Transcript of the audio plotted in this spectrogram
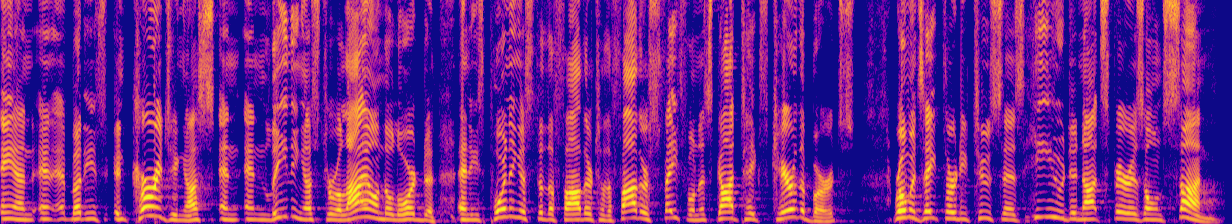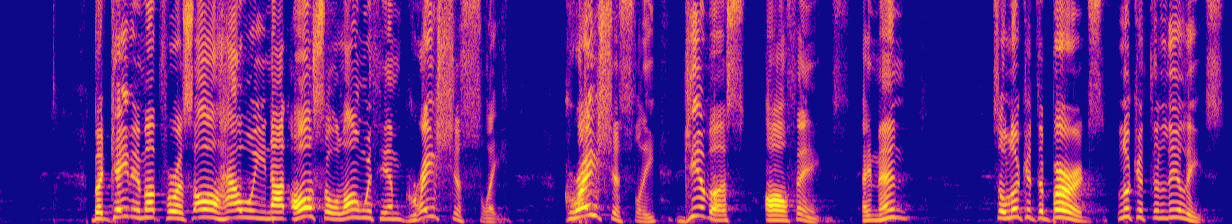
and, and, but he's encouraging us and, and leading us to rely on the Lord, and he's pointing us to the Father, to the Father's faithfulness. God takes care of the birds. Romans 8:32 says, "He who did not spare his own son, but gave him up for us all, how will he not also along with him graciously graciously give us all things?" Amen. So look at the birds, look at the lilies.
